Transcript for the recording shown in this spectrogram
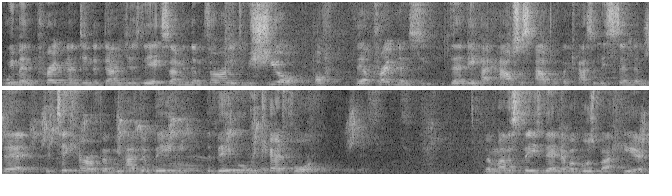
women pregnant in the dungeons, they examine them thoroughly to be sure of their pregnancy. Then they had houses out of the castle, they send them there, they take care of them, you have your baby, the baby will be cared for. The mother stays there, never goes back here.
